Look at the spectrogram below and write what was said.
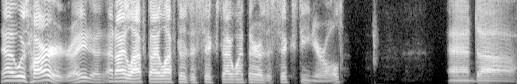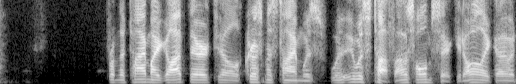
yeah it was hard right? And i left i left as a six i went there as a 16 year old and uh from the time i got there till christmas time was it was tough. I was homesick you know like i would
